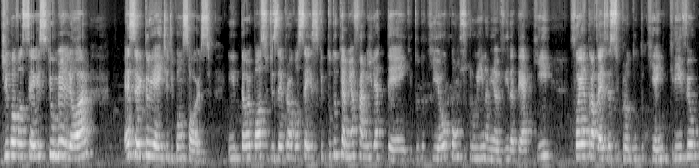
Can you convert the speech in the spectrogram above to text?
digo a vocês que o melhor é ser cliente de consórcio. Então, eu posso dizer para vocês que tudo que a minha família tem, que tudo que eu construí na minha vida até aqui, foi através desse produto que é incrível,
